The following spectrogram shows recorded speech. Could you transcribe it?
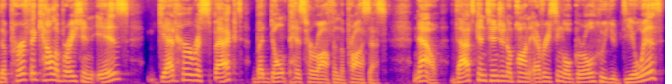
The perfect calibration is get her respect, but don't piss her off in the process. Now, that's contingent upon every single girl who you deal with,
